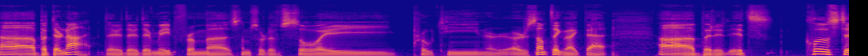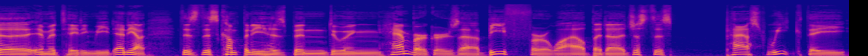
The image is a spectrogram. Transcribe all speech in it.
Uh, but they're not. They're they're they're made from uh, some sort of soy protein or, or something like that uh, but it, it's close to imitating meat. Anyhow, this this company has been doing hamburgers, uh, beef for a while, but uh, just this past week they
